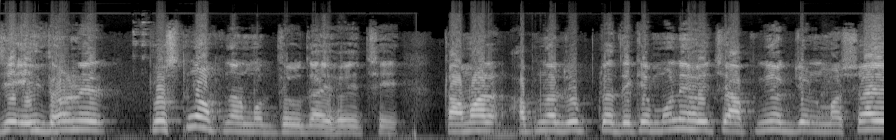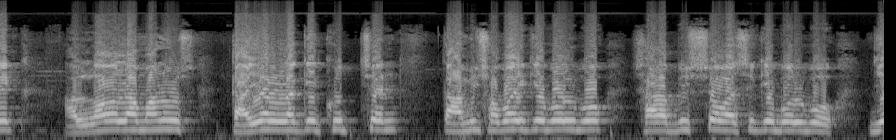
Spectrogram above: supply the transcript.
যে এই ধরনের প্রশ্ন আপনার মধ্যে উদয় হয়েছে। তা আমার, আপনার রূপটা দেখে মনে হয়েছে আপনি একজন মশায়েক আল্লাহওয়ালা মানুষ, তাই আল্লাহকে খুঁজছেন। তা আমি সবাইকে বলব, সারা বিশ্ববাসীকে বলব যে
